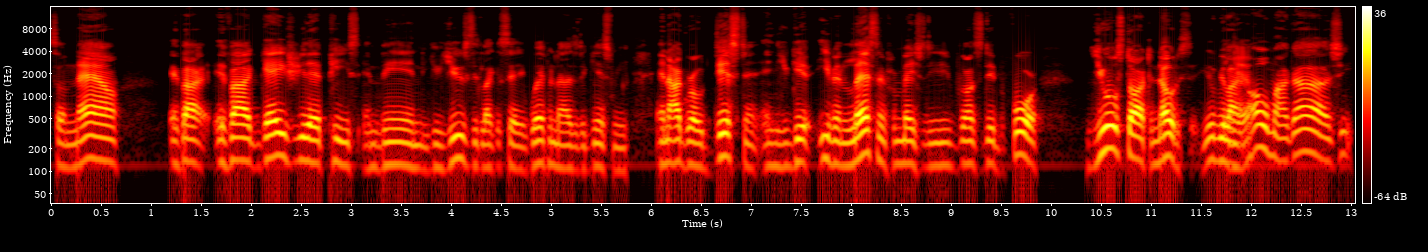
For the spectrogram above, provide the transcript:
so now if I if I gave you that piece and then you used it, like I said, weaponized it against me, and I grow distant and you get even less information than you once did before, you'll start to notice it. You'll be like, Yeah. oh my gosh, he,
